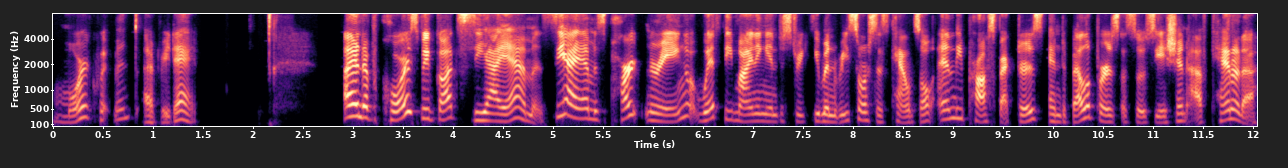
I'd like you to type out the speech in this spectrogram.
more equipment every day. And of course, we've got CIM. CIM is partnering with the Mining Industry Human Resources Council and the Prospectors and Developers Association of Canada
